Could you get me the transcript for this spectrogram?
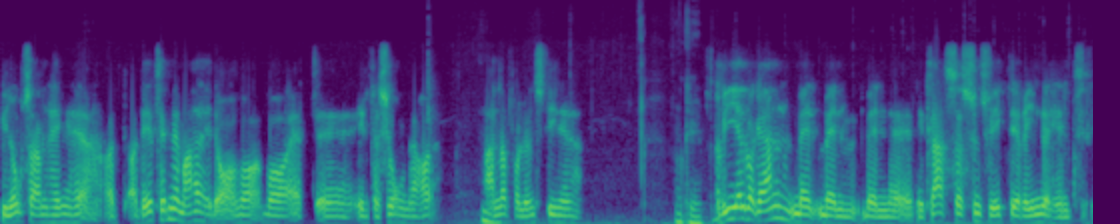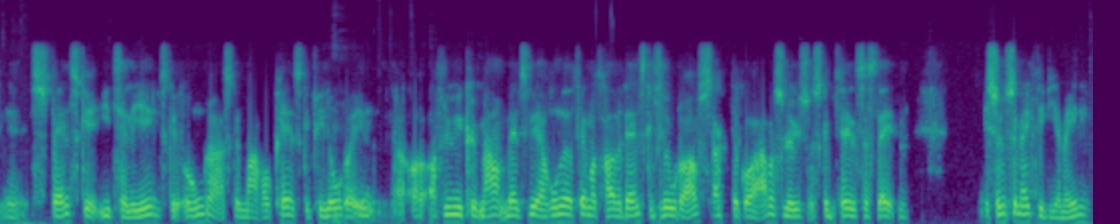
pilotsammenhænge her, og, og det er temmelig meget et år, hvor, hvor at, øh, inflationen er høj. Mm. Andre får lønstigninger. Okay. Og vi hjælper gerne, men, men, men øh, det er klart, så synes vi ikke, det er rimeligt at hente øh, spanske, italienske, ungarske, marokkanske piloter ind og, og flyve i København, mens vi har 135 danske piloter opsagt, der går arbejdsløse og skal betales af staten. Jeg synes simpelthen ikke, det giver mening.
